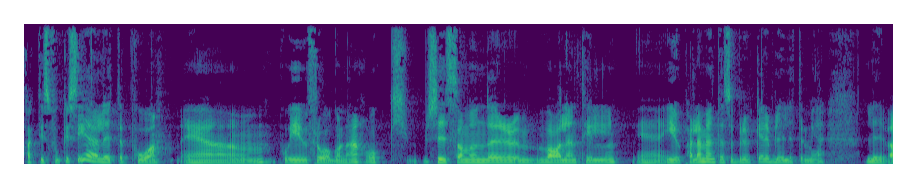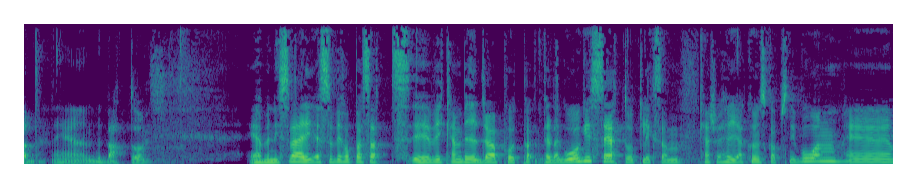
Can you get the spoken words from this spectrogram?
faktiskt fokusera lite på, eh, på EU-frågorna. Och precis som under valen till eh, EU-parlamentet så brukar det bli lite mer livad eh, debatt. Och, även i Sverige. Så vi hoppas att eh, vi kan bidra på ett pedagogiskt sätt och liksom kanske höja kunskapsnivån, eh,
